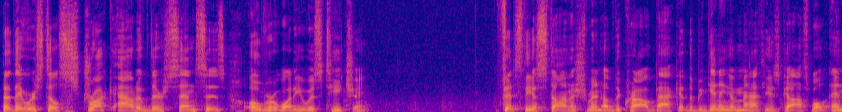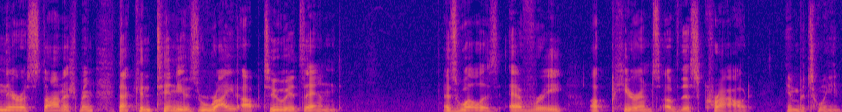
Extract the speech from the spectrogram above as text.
that they were still struck out of their senses over what he was teaching. Fits the astonishment of the crowd back at the beginning of Matthew's gospel and their astonishment that continues right up to its end, as well as every appearance of this crowd in between.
